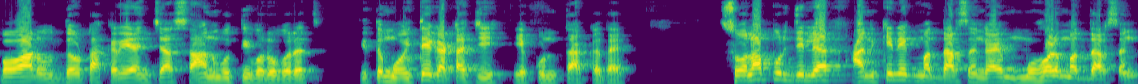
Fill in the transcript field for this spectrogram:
पवार उद्धव ठाकरे यांच्या सहानुभूतीबरोबरच तिथं मोहिते गटाची एकूण ताकद आहे. सोलापूर जिल्ह्यात आणखीन एक मतदारसंघ आहे मोहोळ मतदारसंघ.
